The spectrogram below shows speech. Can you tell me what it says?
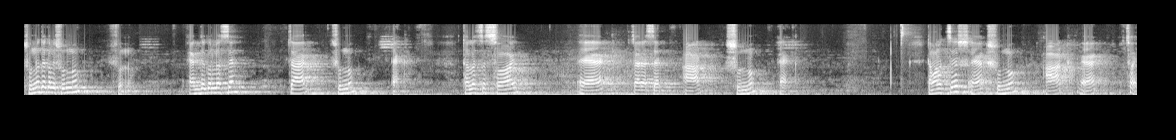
শূন্য করলে শূন্য শূন্য। এক দিয়ে করলে হচ্ছে চার, শূন্য, এক। তাহলে হচ্ছে ছয়, এক, চার চার, আট, শূন্য, এক। আমার হচ্ছে এক, শূন্য, আট, এক, ছয়।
